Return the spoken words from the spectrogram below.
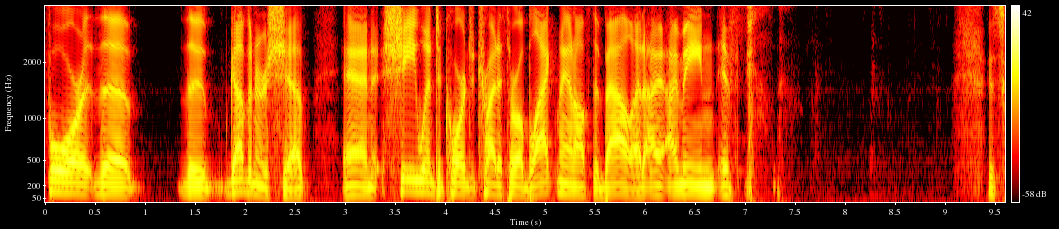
for the the governorship, and she went to court to try to throw a black man off the ballot. I, I mean, if it's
